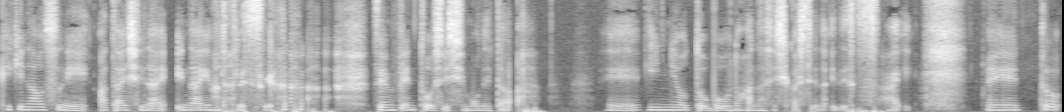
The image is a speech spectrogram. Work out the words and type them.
聞き直すに値しない内容なんですが 前編投資下ネタ、えー、飲料と棒の話しかしてないです。はい。えー、っと、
